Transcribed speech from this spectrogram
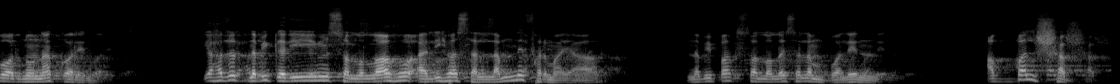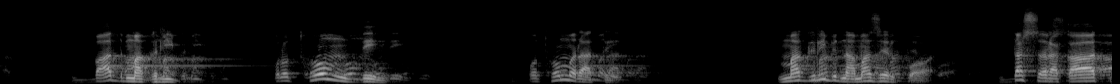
برننا کریں کہ حضرت نبی کریم صلی اللہ علیہ وسلم نے فرمایا کہ نبی پاک صلی اللہ علیہ وسلم بولین، اول شب بعد مغرب پروتھوم দিন پروتھوم রাতে مغرب نماز পর دس رکات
